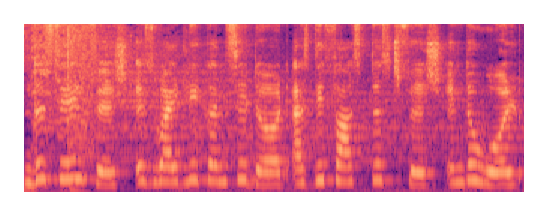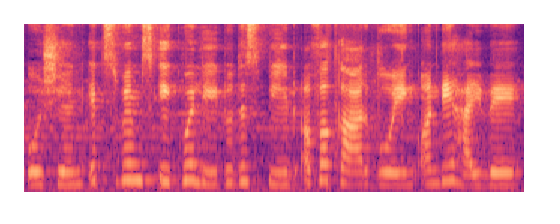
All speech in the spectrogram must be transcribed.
The sailfish is widely considered as the fastest fish in the world ocean. It swims equally to the speed of a car going on the highway.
